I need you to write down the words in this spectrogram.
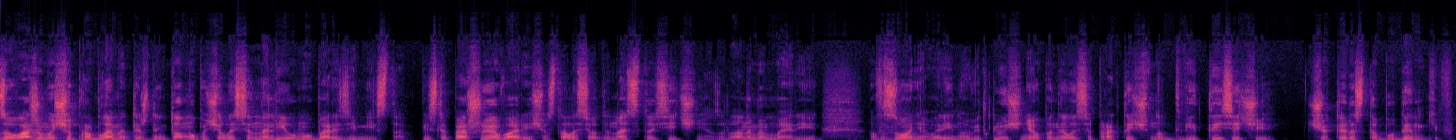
Зауважимо, що проблеми тиждень тому почалися на лівому березі міста. Після першої аварії, що сталася 11 січня, за даними мерії, в зоні аварійного відключення опинилися практично 2400 будинків.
